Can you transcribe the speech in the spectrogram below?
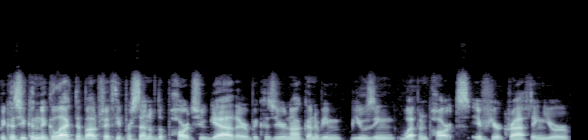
Because you can neglect about 50% of the parts you gather because you're not going to be using weapon parts if you're crafting your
